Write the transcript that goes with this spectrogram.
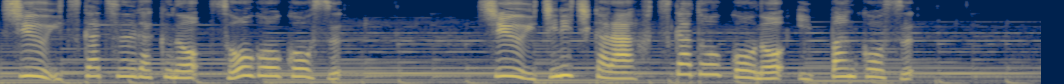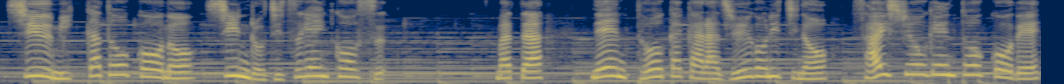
週5日通学の総合コース週1日から2日登校の一般コース週3日登校の進路実現コースまた年10日から15日の最小限登校で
